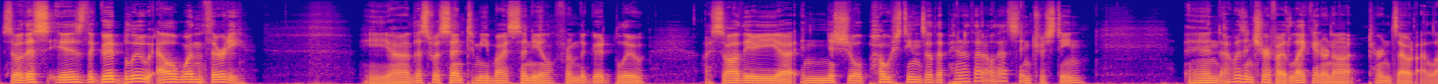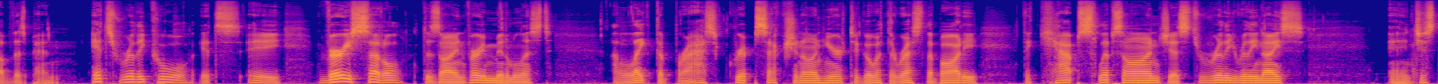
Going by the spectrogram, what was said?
So this is the Good Blue L130. He, uh, this was sent to me by Sunil from the Good Blue. I saw the uh, initial postings of the pen. I thought, oh, that's interesting. And I wasn't sure if I'd like it or not. Turns out I love this pen. It's really cool. It's a very subtle design, very minimalist. I like the brass grip section on here to go with the rest of the body. The cap slips on just really, really nice. And just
